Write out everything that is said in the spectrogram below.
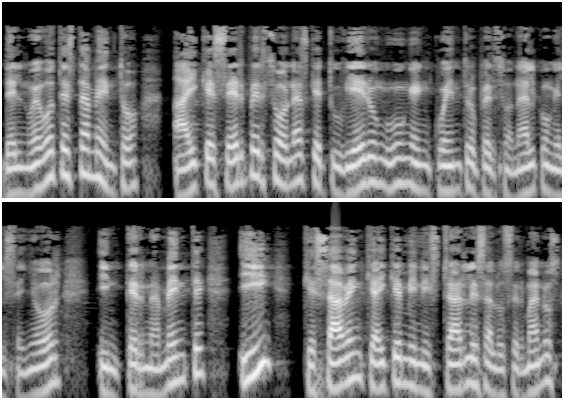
del Nuevo Testamento hay que ser personas que tuvieron un encuentro personal con el Señor internamente y que saben que hay que ministrarles a los hermanos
